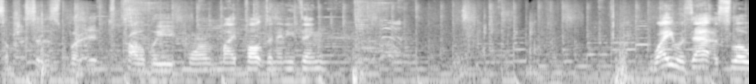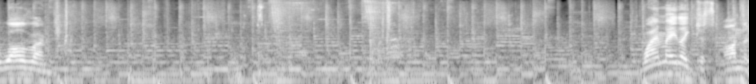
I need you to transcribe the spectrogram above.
Some of this is, but it's probably more my fault than anything. Why was that a slow wall run? Why am I like just on the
